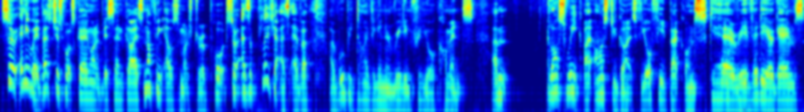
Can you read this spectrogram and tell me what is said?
So anyway, that's just what's going on at this end, guys. Nothing else much to report. So as a pleasure as ever, I will be diving in and reading through your comments. Um, Last week, I asked you guys for your feedback on scary video games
